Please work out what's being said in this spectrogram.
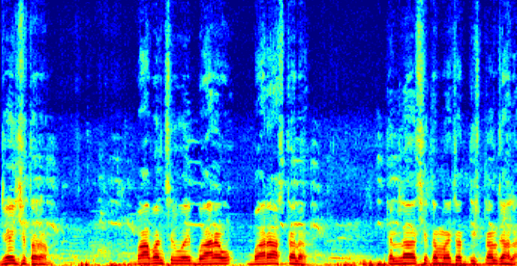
जय सीताराम. बाबांचं वय बारा बारा असताना त्यांना सीतामाईचा दिष्टांत झाला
